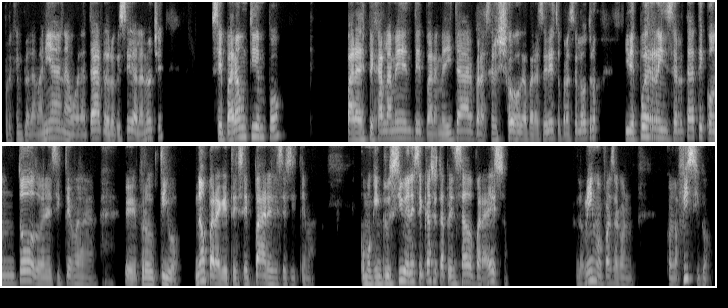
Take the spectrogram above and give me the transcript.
por ejemplo, a la mañana o a la tarde o lo que sea, a la noche, separa un tiempo para despejar la mente, para meditar, para hacer yoga, para hacer esto, para hacer lo otro, y después reinsertate con todo en el sistema eh, productivo, no para que te separes de ese sistema. Como que inclusive en ese caso está pensado para eso. Lo mismo pasa con, con lo físico.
